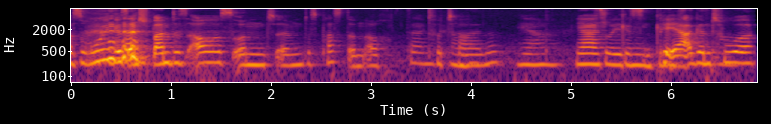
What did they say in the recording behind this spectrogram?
was Ruhiges, Entspanntes aus und ähm, das passt dann auch Danke. total. Ne? Ja, ja so jetzt PR-Agentur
